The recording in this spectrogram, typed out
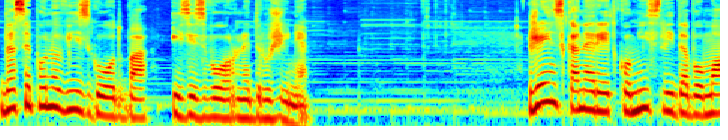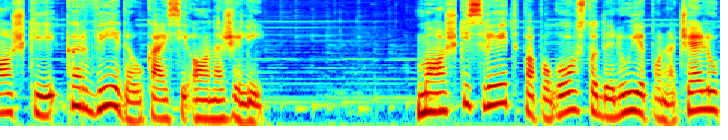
da se ponovi zgodba iz izvorne družine. Ženska neredko misli, da bo moški kar vedel, kaj si ona želi. Moški svet pa pogosto deluje po načelu,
